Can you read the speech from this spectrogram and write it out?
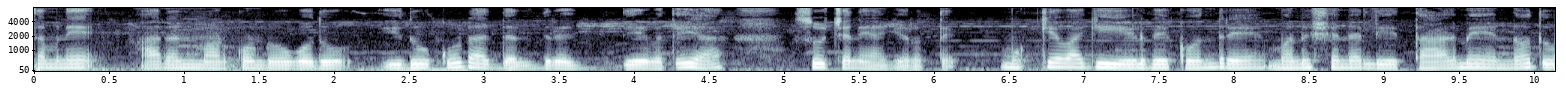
ಸಮನೆ ಹಾರನ್ ಮಾಡ್ಕೊಂಡು ಹೋಗೋದು, ಇದು ಕೂಡ ದರಿದ್ರ ದೇವತೆಯ ಸೂಚನೆಯಾಗಿರುತ್ತೆ. ಮುಖ್ಯವಾಗಿ ಹೇಳಬೇಕು ಅಂದರೆ ಮನುಷ್ಯನಲ್ಲಿ ತಾಳ್ಮೆ ಅನ್ನೋದು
